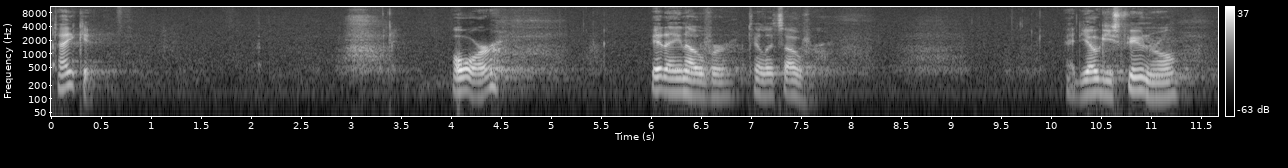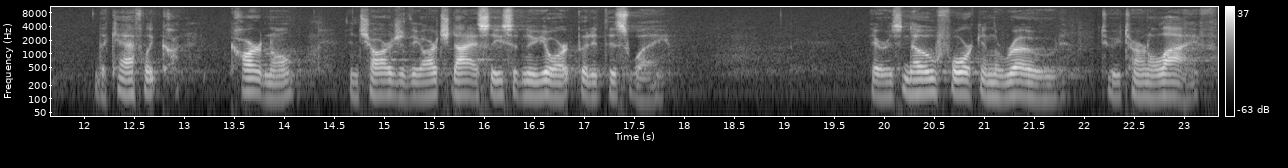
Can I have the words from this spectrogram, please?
take it. Or, it ain't over till it's over. At Yogi's funeral, the Catholic cardinal in charge of the Archdiocese of New York put it this way There is no fork in the road to eternal life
